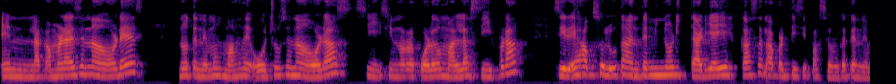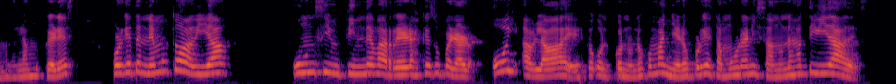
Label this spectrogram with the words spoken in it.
En la Cámara de Senadores no tenemos más de ocho senadoras, si, si no recuerdo mal la cifra, si es absolutamente minoritaria y escasa la participación que tenemos en las mujeres, porque tenemos todavía un sinfín de barreras que superar. Hoy hablaba de esto con, con unos compañeros porque estamos organizando unas actividades.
